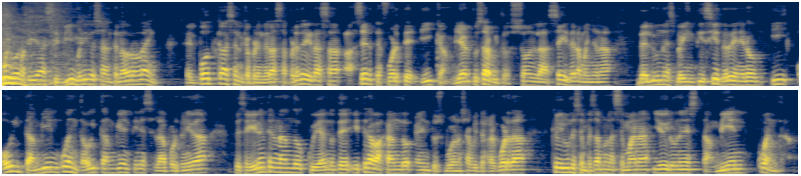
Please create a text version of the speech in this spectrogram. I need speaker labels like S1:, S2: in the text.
S1: Muy buenos días y bienvenidos a Entrenador Online, el podcast en el que aprenderás a perder grasa, a hacerte fuerte y cambiar tus hábitos. Son las 6 de la mañana del lunes 27 de enero y hoy también cuenta, hoy también tienes la oportunidad de seguir entrenando, cuidándote y trabajando en tus buenos hábitos. Recuerda que hoy lunes empezamos la semana y hoy lunes también cuenta.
